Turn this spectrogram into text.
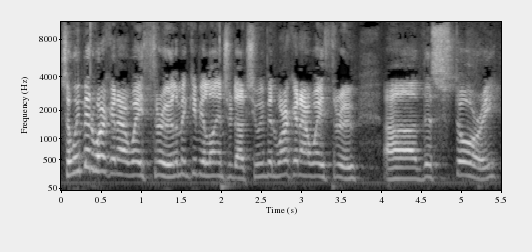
So we've been working our way through. Let me give you a little introduction. We've been working our way through uh, this story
